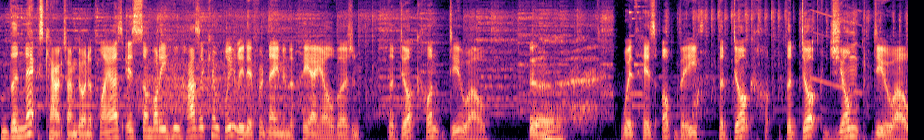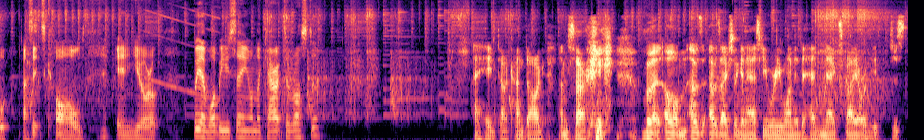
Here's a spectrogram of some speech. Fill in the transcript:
the next character I'm going to play as is somebody who has a completely different name in the PAL version, the Duck Hunt Duo. Ugh. With his up B, the Duck the Duck Jump Duo, as it's called in Europe. But yeah, what were you saying on the character roster? I hate Duck Hunt Dog. I'm sorry, but um, I was I was actually gonna ask you where you wanted to head next, but I already just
